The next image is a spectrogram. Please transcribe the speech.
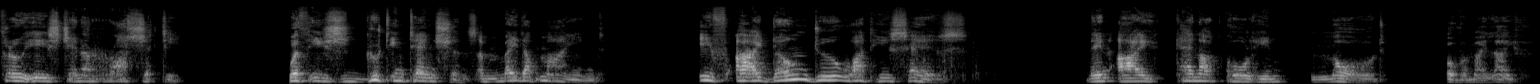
through his generosity, with his good intentions, a made up mind. If I don't do what he says, then I cannot call him Lord over my life.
